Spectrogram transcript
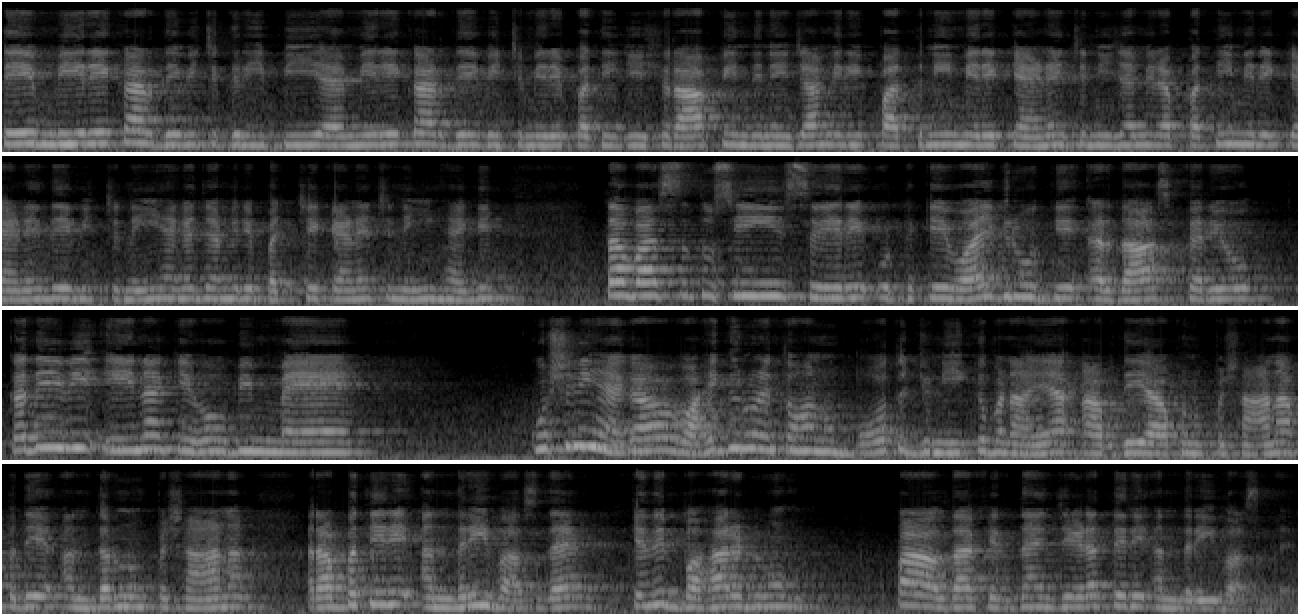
ਤੇ ਮੇਰੇ ਘਰ ਦੇ ਵਿੱਚ ਗਰੀਬੀ ਹੈ, ਮੇਰੇ ਘਰ ਦੇ ਵਿੱਚ ਮੇਰੇ ਪਤੀ ਜੀ ਸ਼ਰਾਬ ਪੀਂਦੇ ਨੇ ਜਾਂ ਮੇਰੀ ਪਤਨੀ ਮੇਰੇ ਕਹਿਣੇ 'ਚ ਨਹੀਂ ਜਾਂ ਮੇਰਾ ਪਤੀ ਮੇਰੇ ਕਹਿਣੇ ਦੇ ਵਿੱਚ ਨਹੀਂ ਹੈਗਾ ਜਾਂ ਮੇਰੇ ਬੱਚੇ ਕਹਿਣੇ 'ਚ ਨਹੀਂ ਹੈਗੇ, ਤਾਂ ਬਸ ਤੁਸੀਂ ਸਵੇਰੇ ਉੱਠ ਕੇ ਵਾਹਿਗੁਰੂ ਅੱਗੇ ਅਰਦਾਸ ਕਰਿਓ। ਕਦੇ ਵੀ ਇਹ ਨਾ ਕਿਹੋ ਵੀ ਮੈਂ ਕੁਛ ਨਹੀਂ ਹੈਗਾ, ਵਾਹਿਗੁਰੂ ਨੇ ਤੁਹਾਨੂੰ ਬਹੁਤ ਯੂਨੀਕ ਬਣਾਇਆ, ਆਪਦੇ ਆਪ ਨੂੰ ਪਛਾਣ, ਆਪਦੇ ਅੰਦਰ ਨੂੰ ਪਛਾਣ। ਰੱਬ ਤੇਰੇ ਅੰਦਰ ਹੀ ਵਸਦਾ ਹੈ। ਕਹਿੰਦੇ ਬਾਹਰ ਢੂੰ ਭਾਲਦਾ ਫਿਰਦਾ ਜਿਹੜਾ ਤੇਰੇ ਅੰਦਰ ਹੀ ਵਸਦਾ ਹੈ।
